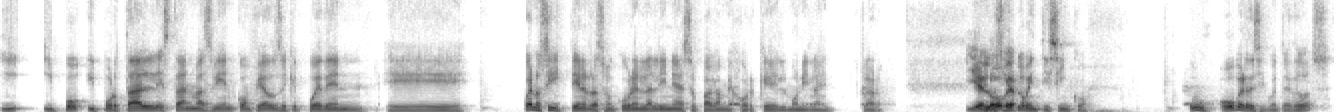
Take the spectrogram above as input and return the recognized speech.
Y, y, por tal están más bien confiados de que pueden. Eh, bueno, sí, tienen razón, cubren la línea, eso paga mejor que el Money Line, claro. Y el over. 125. Uh, over de 52.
